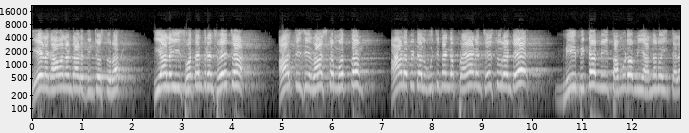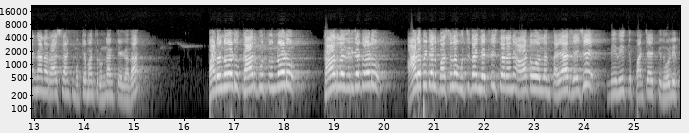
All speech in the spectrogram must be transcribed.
ఏడ కావాలంటే ఆడ దించొస్తురా? ఇవాళ ఈ స్వతంత్రం స్వేచ్ఛ ఆర్టీసీ రాష్ట్రం మొత్తం ఆడబిడ్డలు ఉచితంగా ప్రయాణం చేస్తురంటే మీ బిడ్డ మీ తమ్ముడో మీ అన్ననో ఈ తెలంగాణ రాష్ట్రానికి ముఖ్యమంత్రి ఉన్నానికే కదా. పడనోడు కారు గుర్తున్నోడు కారులో తిరిగేటోడు ఆడబిడ్డలు బస్సులో ఉచితంగా ఎట్లిస్తారని ఆటో వాళ్ళని తయారు చేసి మీ వీరికి పంచాయతీకి తోలింది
